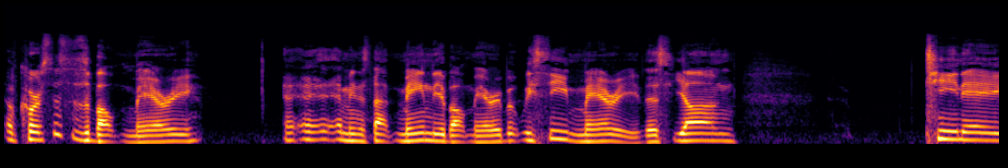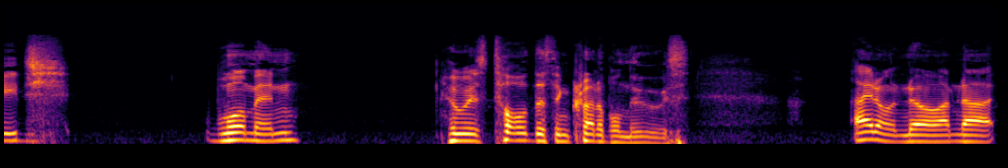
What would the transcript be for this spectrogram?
of course, this is about Mary. I mean, it's not mainly about Mary, but we see Mary, this young teenage woman who is told this incredible news. I don't know. I'm not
